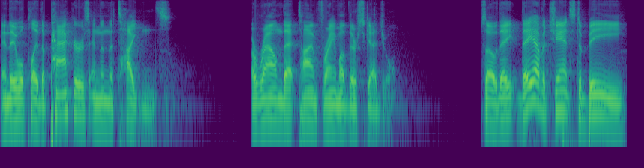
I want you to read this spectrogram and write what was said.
And they will play the Packers and then the Titans around that time frame of their schedule. So they, they have a chance to be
